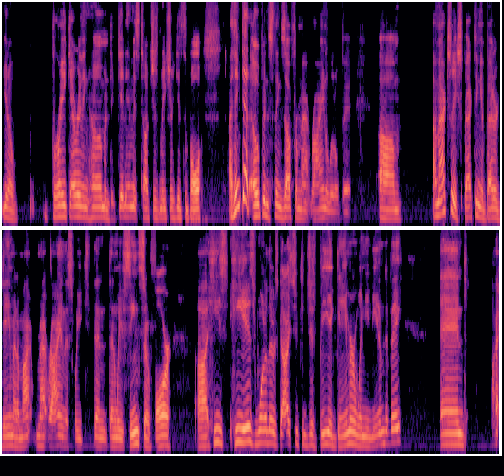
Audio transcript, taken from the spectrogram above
you know, break everything home and to get him his touches, make sure he gets the ball, I think that opens things up for Matt Ryan a little bit. Um, I'm actually expecting a better game out of Matt Ryan this week than than we've seen so far. Uh, he's he is one of those guys who can just be a gamer when you need him to be, and I,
